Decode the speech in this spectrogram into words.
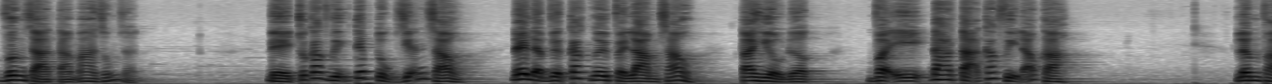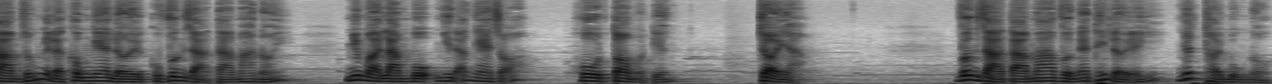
Vương giả tà ma giống giận. Để cho các vị tiếp tục diễn sao? Đây là việc các ngươi phải làm sao? Ta hiểu được. Vậy đa tạ các vị lão ca. Lâm Phạm giống như là không nghe lời của vương giả tà ma nói, Nhưng mà làm bộ như đã nghe rõ, Hô to một tiếng. Trời ạ! Vương giả tà ma vừa nghe thấy lời ấy, Nhất thời bùng nổ.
